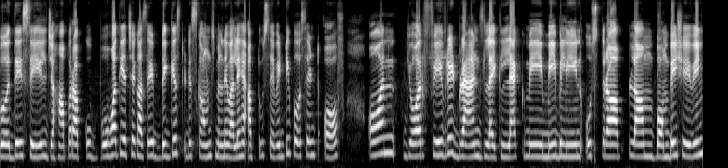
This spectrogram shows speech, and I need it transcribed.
बर्थडे सेल, जहाँ पर आपको बहुत ही अच्छे खासे बिगेस्ट डिस्काउंट्स मिलने वाले हैं up to seventy percent off on your favourite brands like Lakme Maybelline Ustraa Plum Bombay shaving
